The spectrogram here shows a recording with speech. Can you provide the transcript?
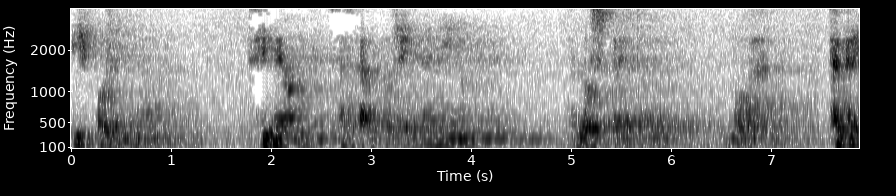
ich požehnal. Simeon sa stal požehnaním, lebo stretol Boha. Tak aj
